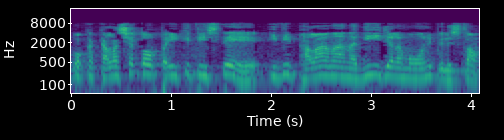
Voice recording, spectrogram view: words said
ఒక కలశతో పైకి తీస్తే ఇది ఫలానా నదీ జలము అని పిలుస్తాం.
